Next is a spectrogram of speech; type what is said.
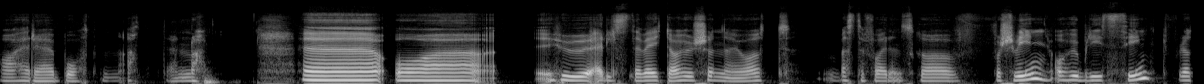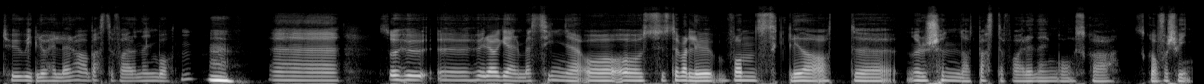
ha denne båten etter den, da. Og hun eldste veita, hun skjønner jo at bestefaren skal forsvinne, og hun blir sint, for hun vil jo heller ha bestefaren enn båten. Mm. Eh, så hun, uh, hun reagerer med sinne og, og syns det er veldig vanskelig da, at uh, når hun skjønner at bestefaren en gang skal, skal forsvinne.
